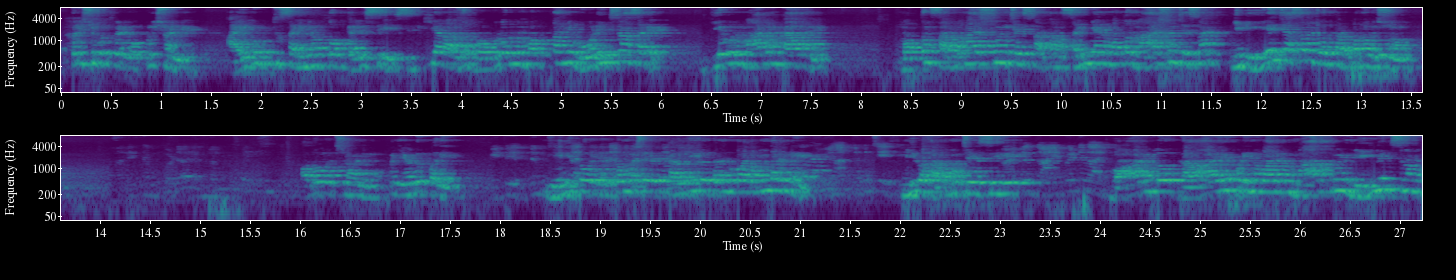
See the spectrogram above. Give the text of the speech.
ఒక్క నిమిషం గుర్తుపెట్టి ఒక్క నిమిషం అండి. ఐగుప్తు సైన్యంతో కలిసి సిద్కియా రాజు బబులోను మొత్తాన్ని ఓడించినా సరే దేవుని మార్గం కాదని మొత్తం సర్వనాశనం చేసిన తన సైన్యాన్ని మొత్తం నాశనం చేసిన నేను ఏం చేస్తానో చదువుతాడు పదో విషయం పదో వచ్చిన ముప్పై ఏడు పది. మీతో యుద్ధం చే కల్లీలు దండు వారందరినీ మీరు చేసి, హతం చేసి వారిలో గాయపడిన వారిని మాత్రమే మిగిలించినాను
